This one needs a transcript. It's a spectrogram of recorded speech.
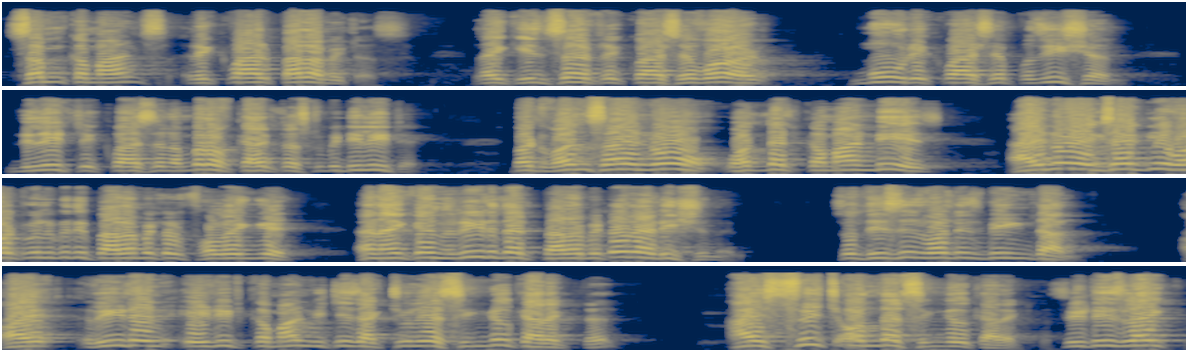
some commands require parameters, like insert requires a word, move requires a position, delete requires a number of characters to be deleted. But once I know what that command is, I know exactly what will be the parameter following it and I can read that parameter additional. So this is what is being done. I read an edit command which is actually a single character. I switch on that single character. So it is like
